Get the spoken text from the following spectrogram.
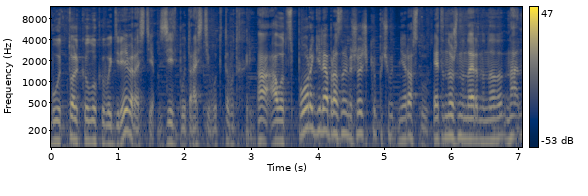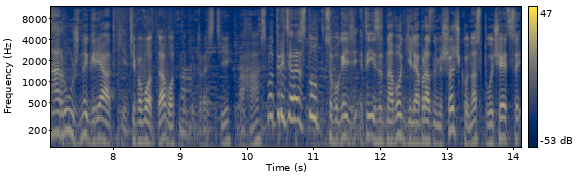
будут только луковые деревья расти, здесь будет расти вот это вот хрень. А, а вот споры гелеобразного мешочка почему-то не растут. Это нужно, наверное, на, на наружной грядке. Типа вот, да, вот она будет расти. Ага. Смотрите, растут. Стоп, погодите, это из одного гелеобразного мешочка у нас получается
